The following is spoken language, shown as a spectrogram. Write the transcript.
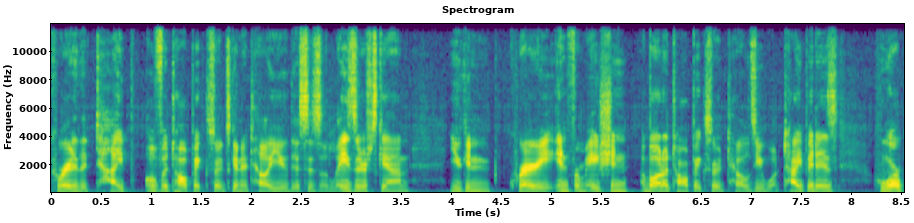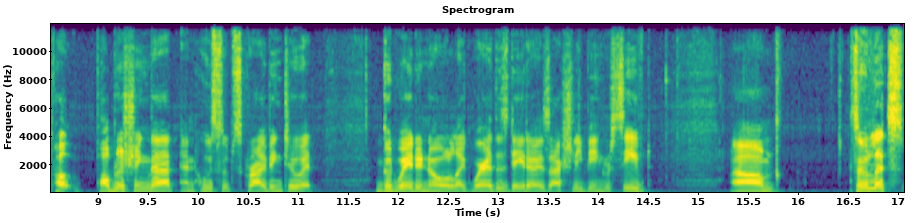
query the type of a topic. So it's going to tell you this is a laser scan. You can query information about a topic. So it tells you what type it is, who are pu publishing that, and who's subscribing to it. Good way to know like where this data is actually being received. Um, so let's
